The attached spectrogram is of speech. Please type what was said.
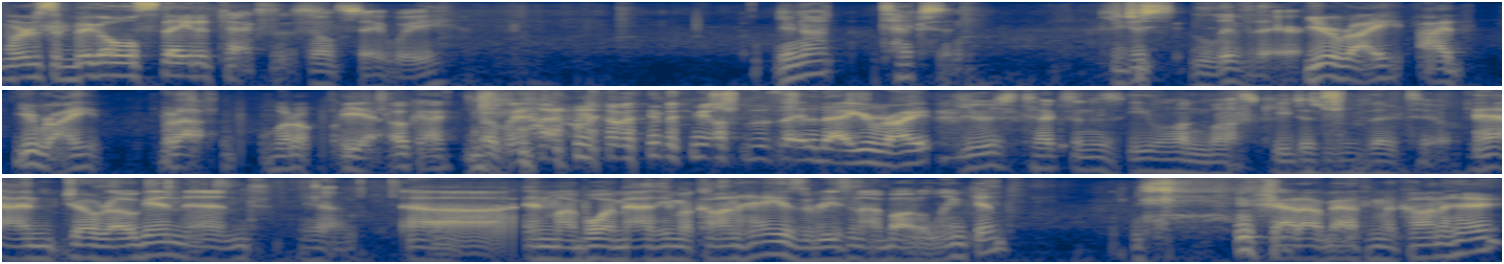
we're just a big old state of Texas. Don't say we. You're not Texan. You just live there. You're right. I, you're right. But I, what? a- Yeah. Okay. I, mean, I don't have anything else to say to that. You're right. You're as Texan as Elon Musk. He just moved there too. Yeah, and Joe Rogan and Yeah. uh, and my boy Matthew McConaughey is the reason I bought a Lincoln. Shout out Matthew McConaughey.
